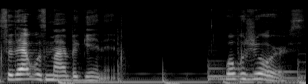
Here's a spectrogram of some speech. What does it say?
So that was my beginning. What was yours?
